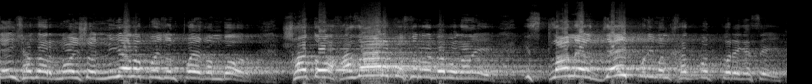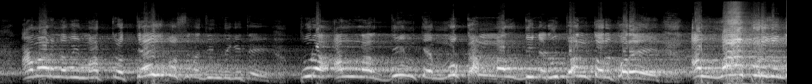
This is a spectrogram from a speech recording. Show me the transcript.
তেইশ হাজার নয়শো নিরানব্বই জন পয়গম্বর শত হাজার বছরের ব্যবধানে ইসলামের যেই পরিমাণ খাদমত করে গেছে, আমার নবী মাত্র তেইশ বছরের জিন্দিগিতে পুরো আল্লাহর দিনকে মোকাম্মাল দিনে রূপান্তর করে আল্লাহ পর্যন্ত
